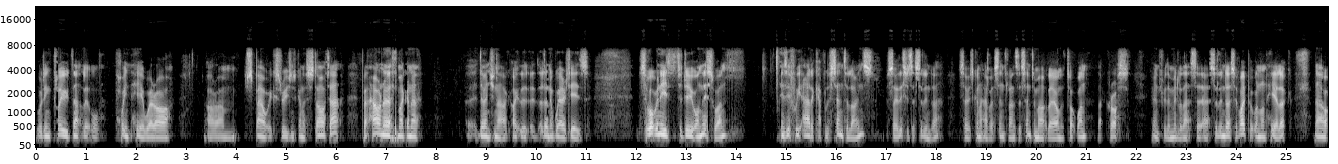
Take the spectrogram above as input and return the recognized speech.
would include that little point here where our our um, spout extrusion is going to start at. But how on earth am I going to uh, dimension that? I, I, I don't know where it is. So what we need to do on this one is if we add a couple of center lines, so this is a cylinder, so it's going to have a center line as a center mark there on the top one, that cross going through the middle of that uh, cylinder. So if I put one on here, look, now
